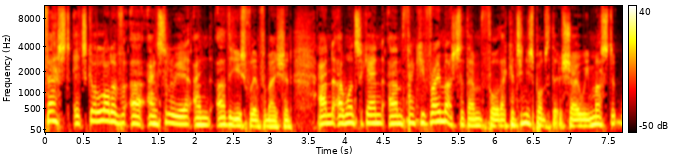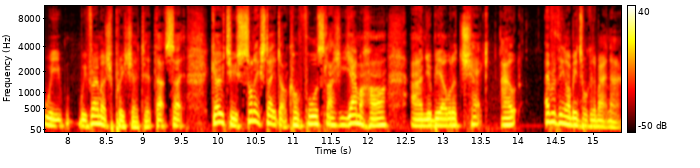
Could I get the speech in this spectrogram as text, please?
fest. It's got a lot of uh, ancillary and other useful information. And uh, once again, um, thank you very much to them for their continued sponsor of the show. We must, we, we very much appreciate it. That's uh, go to sonicstate.com forward slash Yamaha, and you'll be able to check out everything I've been talking about now.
